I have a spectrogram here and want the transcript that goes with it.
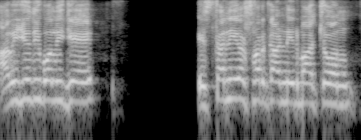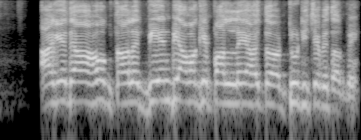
আমি যদি বলি যে স্থানীয় সরকার নির্বাচন আগে দেওয়া হোক, তাহলে বিএনপি আমাকে পারলে হয়তো টুটি চেপে ধরবে।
